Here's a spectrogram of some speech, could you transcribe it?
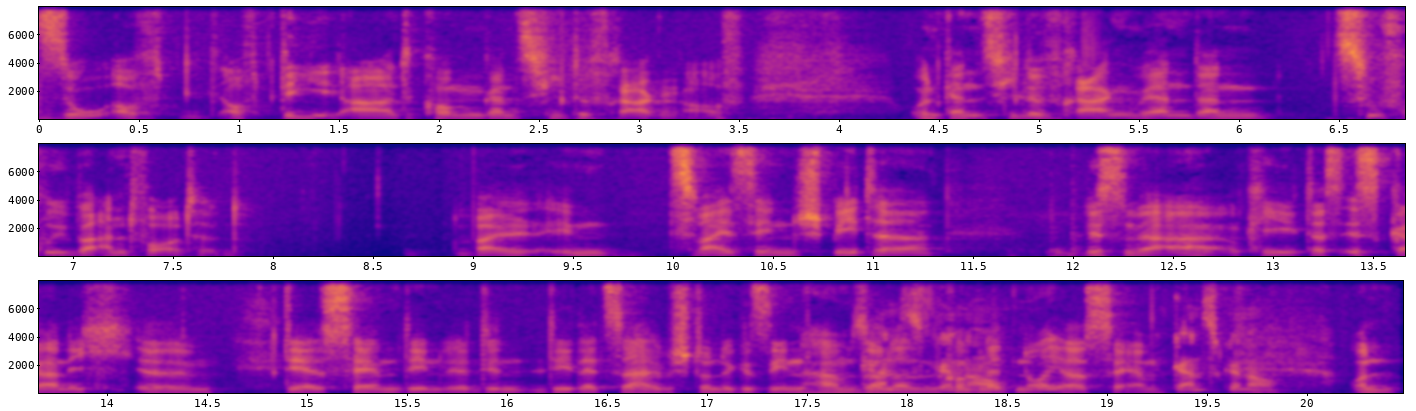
so auf, auf die Art kommen ganz viele Fragen auf. Und ganz viele Fragen werden dann zu früh beantwortet. Weil in zwei Szenen später wissen wir, ah, okay, das ist gar nicht äh, der Sam, den wir den, die letzte halbe Stunde gesehen haben, Ganz sondern genau. ein komplett neuer Sam. Ganz genau. Und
